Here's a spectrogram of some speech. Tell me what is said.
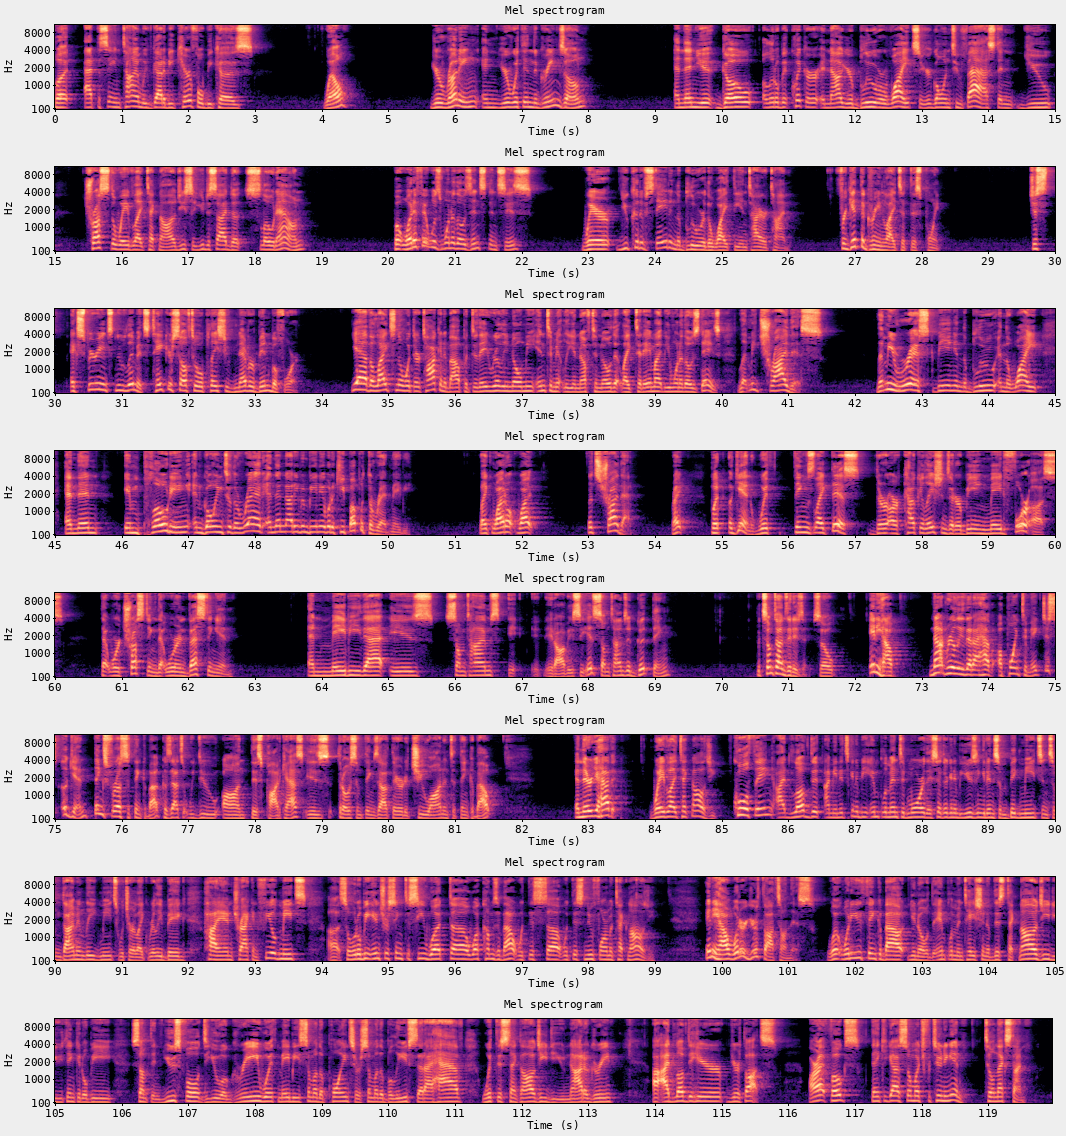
But at the same time, we've got to be careful because, well, you're running and you're within the green zone and then you go a little bit quicker and now you're blue or white so you're going too fast and you trust the wave light technology so you decide to slow down. But what if it was one of those instances where you could have stayed in the blue or the white the entire time? Forget the green lights at this point. Just experience new limits. Take yourself to a place you've never been before yeah, the lights know what they're talking about, but do they really know me intimately enough to know that like today might be one of those days? Let me try this. Let me risk being in the blue and the white and then imploding and going to the red and then not even being able to keep up with the red maybe. Like why don't why let's try that, right? But again, with things like this, there are calculations that are being made for us that we're trusting, that we're investing in and maybe that is sometimes, it, it, it obviously is sometimes a good thing, but sometimes it isn't. So, anyhow, not really that I have a point to make, just again, things for us to think about because that's what we do on this podcast is throw some things out there to chew on and to think about. And there you have it. Wavelight technology cool thing. I'd love it. I mean, it's going to be implemented more. They said they're going to be using it in some big meets and some Diamond League meets, which are like really big, high end track and field meets. Uh, so it'll be interesting to see what uh, what comes about with this uh, with this new form of technology. Anyhow, what are your thoughts on this? What what do you think about you know the implementation of this technology? Do you think it'll be something useful? Do you agree with maybe some of the points or some of the beliefs that I have with this technology? Do you not agree? I'd love to hear your thoughts. All right, folks. Thank you guys so much for tuning in. Till next time.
